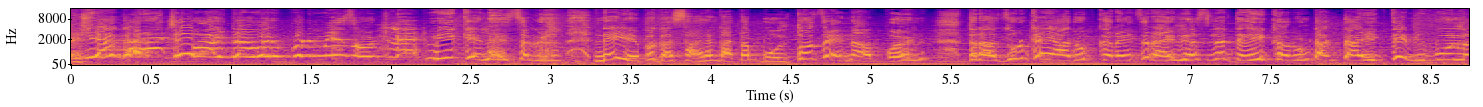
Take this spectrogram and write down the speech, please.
या घराच्या वाईटावर पण मीच उठले मी केलंय सगळं. नाही हे बघा सारंग आता बोलतोच आहे ना आपण. तर अजून काही आरोप करायचे राहिले असलं तेही करून टाकता ऐकते मी बोला.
